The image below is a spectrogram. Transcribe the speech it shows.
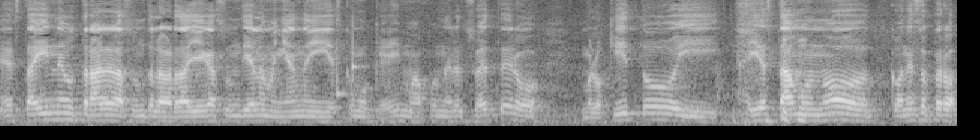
está ahí neutral el asunto, la verdad. Llegas un día en la mañana y es como que, "Ey, me voy a poner el suéter o me lo quito y ahí estamos, ¿no? Con eso, pero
